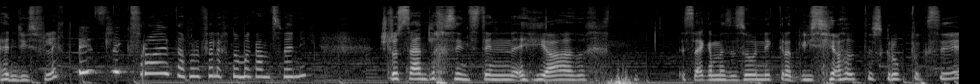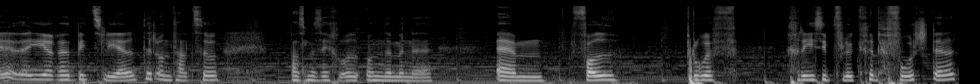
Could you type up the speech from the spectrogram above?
Haben uns vielleicht ein bisschen gefreut, aber vielleicht nur ganz wenig schlussendlich sind es dann, ja, sagen wir es so, nicht gerade unsere Altersgruppe gewesen, eher ein bisschen älter und halt so, was man sich unter einem ähm, Vollberuf Krisepflücker vorstellt.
